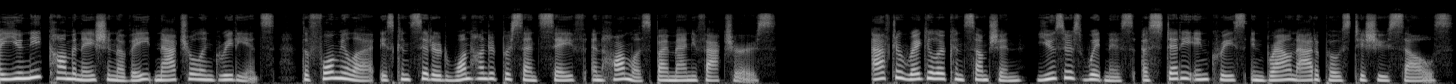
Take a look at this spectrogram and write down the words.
A unique combination of eight natural ingredients, the formula is considered 100% safe and harmless by manufacturers. After regular consumption, users witness a steady increase in brown adipose tissue cells.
